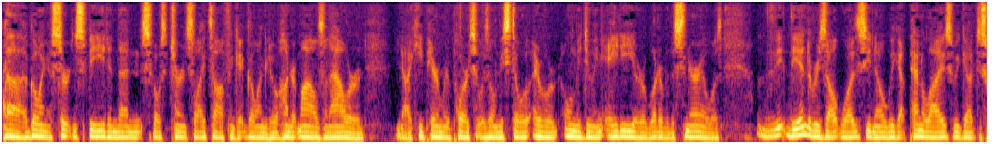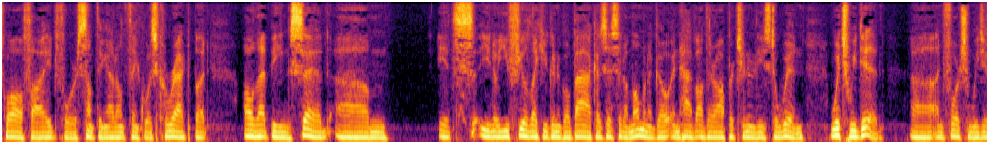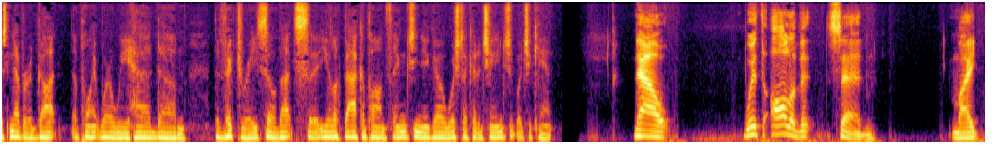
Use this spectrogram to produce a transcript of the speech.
uh, going a certain speed and then supposed to turn its lights off and get going to 100 miles an hour. And you know, I keep hearing reports it was only still only doing 80 or whatever the scenario was. The the end result was, you know, we got penalized, we got disqualified for something I don't think was correct. But all that being said, um, it's you know you feel like you're going to go back, as I said a moment ago, and have other opportunities to win, which we did. Uh, unfortunately, we just never got a point where we had um, the victory. So that's uh, you look back upon things and you go, "Wished I could have changed it," but you can't. Now, with all of it said, Mike,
